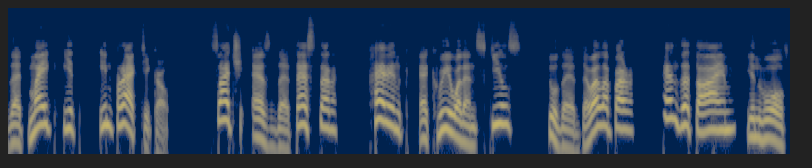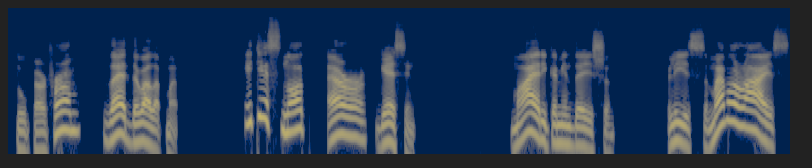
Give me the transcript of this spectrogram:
that make it impractical, such as the tester having equivalent skills to the developer and the time involved to perform the development. It is not error guessing. My recommendation please memorize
